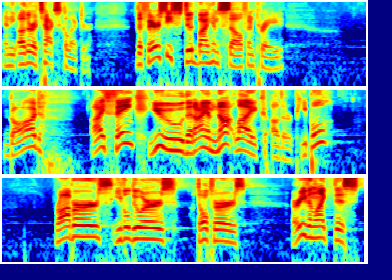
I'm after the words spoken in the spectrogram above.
and the other a tax collector. The Pharisee stood by himself and prayed, God, I thank you that I am not like other people robbers, evildoers, adulterers, or even like this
